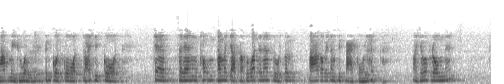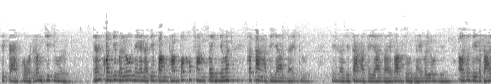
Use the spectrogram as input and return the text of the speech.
นับไม่ถ้วนเลย เป็นโกดโกดหลายสิบโกดแค่แสดงธรรมจักรกับวัฒนสูตรก็ปาก็ไปตั้งสิบแปดโกดแล้วอาจจะว่าพรมนะสิบแปดโกดแล้วมันคิดดู ฉะนั้นคนที่บรรลุในขณะที่ฟังธรรมเพราะเขาฟังเป็นใช่ไหมเขาตั้งอัธยาศัยถูกเราจะตั้งอัธยาศัยบางสูตรไหนบรรลุดีเอาสติปัฏฐาน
